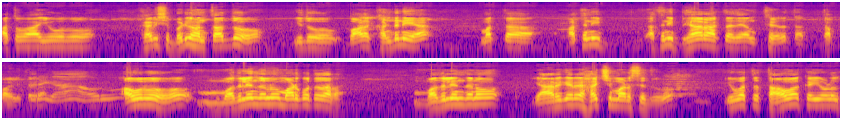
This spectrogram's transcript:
ಅಥವಾ ಇವರು ಕವಿಸಿ ಬಡಿಯುವಂಥದ್ದು ಇದು ಭಾಳ ಖಂಡನೀಯ ಮತ್ತು ಅತನಿ ಅತನಿ ಬಿಹಾರ ಆಗ್ತದೆ ಅಂತ ಹೇಳಿದ್ರೆ ತಪ್ಪಾಗ್ಲಿಕ್ಕೆ ಅವರು ಮೊದಲಿಂದಲೂ ಮಾಡ್ಕೋತಿದಾರ. ಮೊದಲಿಂದನೂ ಯಾರಿಗಾರ ಹಚ್ಚಿ ಮಾಡಿಸಿದ್ರು ಇವತ್ತು ತಾವ ಕೈಯೊಳಗೆ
